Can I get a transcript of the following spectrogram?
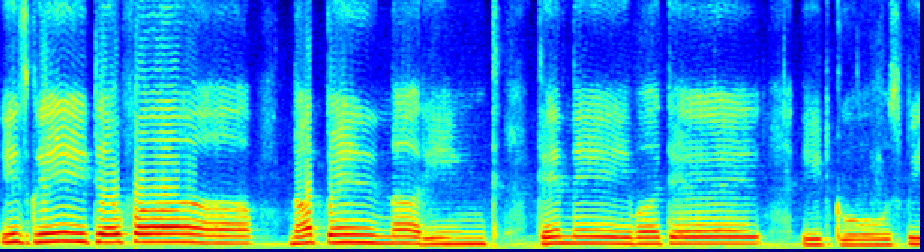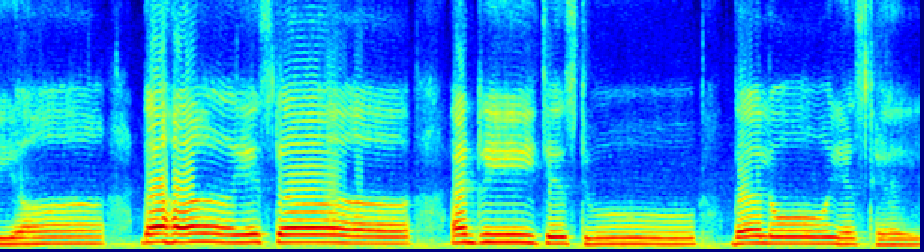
is greater far, not pen nor ink can never tell. It goes beyond the highest star and reaches to the lowest hell.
